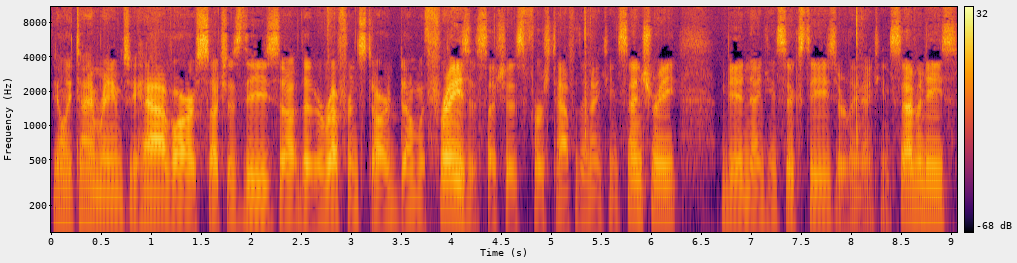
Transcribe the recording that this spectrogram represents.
the only time frames we have are such as these uh, that are referenced are done with phrases such as first half of the 19th century, mid 1960s, early 1970s.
